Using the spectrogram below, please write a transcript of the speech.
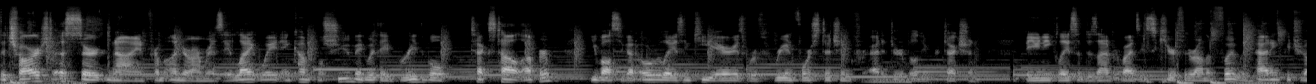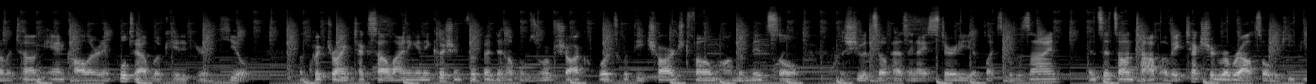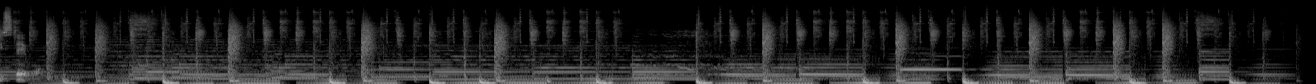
The Charged Assert 9 from Under Armour is a lightweight and comfortable shoe made with a breathable textile upper. You've also got overlays in key areas with reinforced stitching for added durability and protection. A unique lace-up design provides a secure fit around the foot with padding featured on the tongue and collar and a pull tab located here at the heel. A quick drying textile lining and a cushioned footbed to help absorb shock works with the charged foam on the midsole. The shoe itself has a nice sturdy and flexible design and sits on top of a textured rubber outsole to keep you stable.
